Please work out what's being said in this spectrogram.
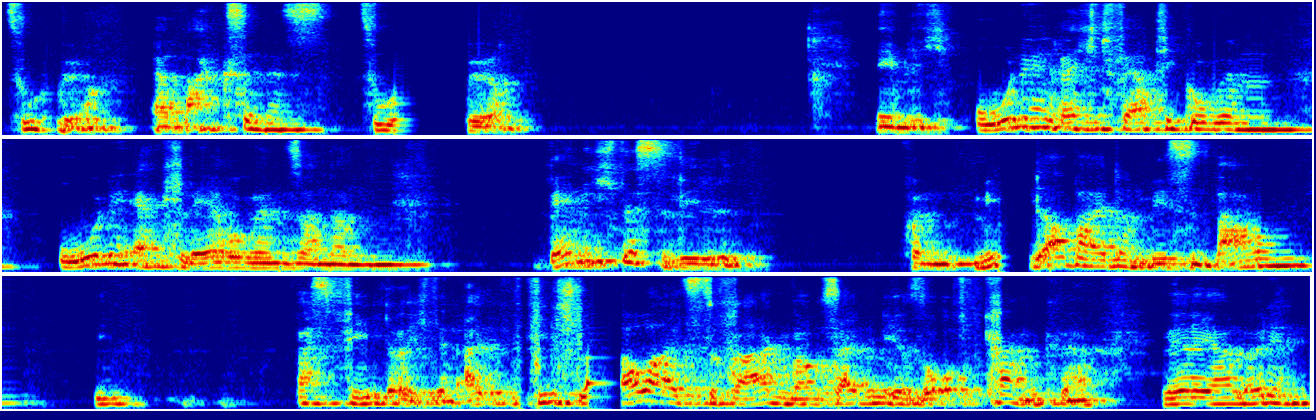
Zuhören, erwachsenes Zuhören. Nämlich ohne Rechtfertigungen, ohne Erklärungen, sondern wenn ich das will, von Mitarbeitern wissen, warum, was fehlt euch denn? Viel schlauer als zu fragen, warum seid ihr so oft krank, wäre ja, Leute,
